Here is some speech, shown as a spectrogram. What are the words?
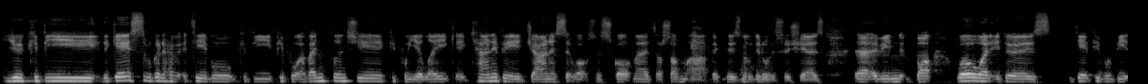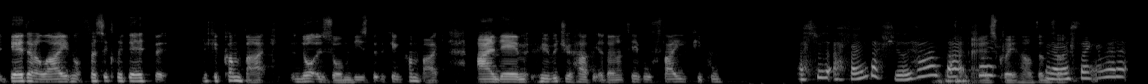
You could be the guests we're going to have at the table could be people that have influenced you, people you like. It can be Janice that works in Scotland or something like that because nobody knows who she is. Uh, I mean, but what we want to do is get people, be dead or alive, not physically dead, but they could come back, not as zombies, but they can come back. And um, who would you have at your dinner table? Five people. This was I found this really hard actually. It's quite hard, isn't when I it? was thinking about it.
